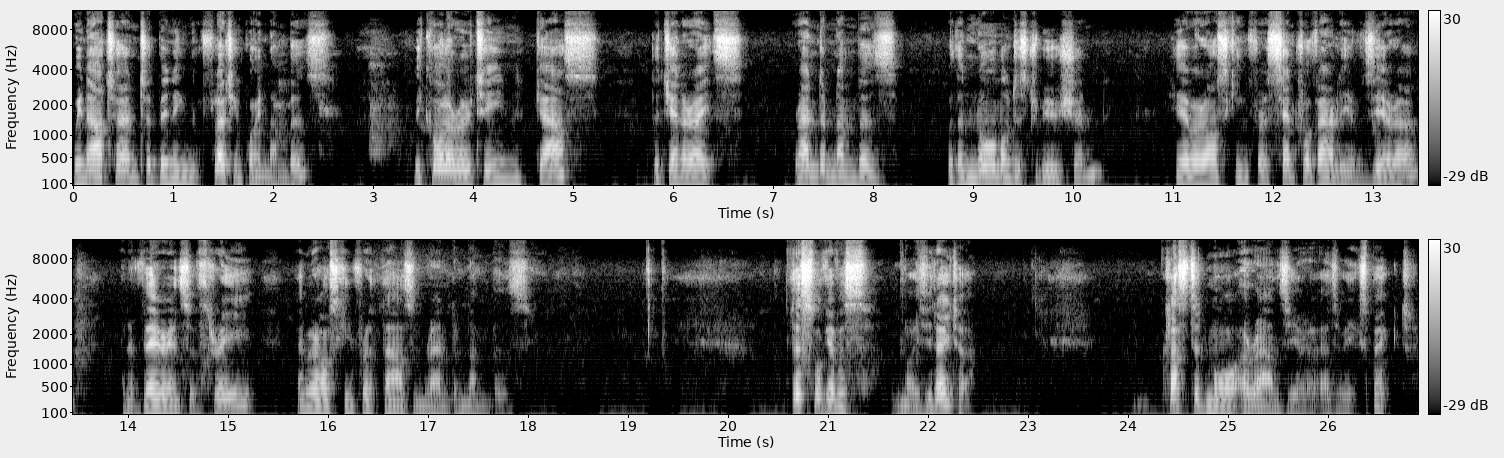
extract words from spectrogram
We now turn to binning floating point numbers. We call a routine Gauss that generates random numbers with a normal distribution. Here we're asking for a central value of 0 and a variance of 3 and we're asking for a thousand random numbers. This will give us noisy data, clustered more around 0 as we expect.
